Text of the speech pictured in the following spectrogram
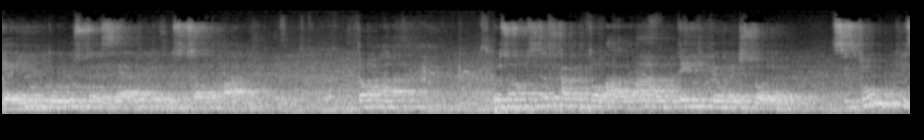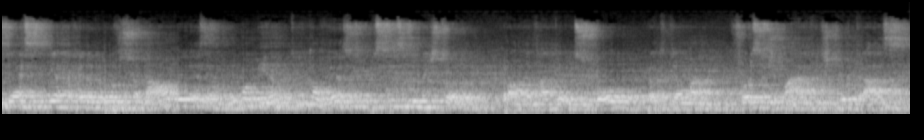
e aí o teu custo é zero, porque você só trabalha. Então, pessoal não precisa ficar bitolado, ah, eu tenho que ter uma editora. Se tu quiser seguir a carreira profissional, beleza, em algum momento talvez tu precise de uma editora para aumentar teu escopo, para tu ter uma força de marketing por trás.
